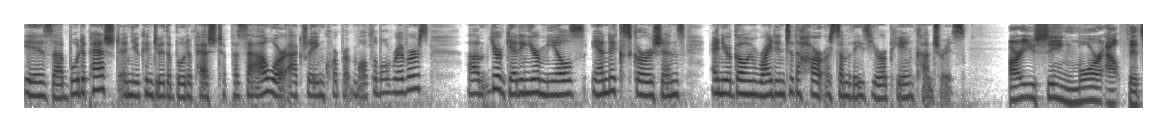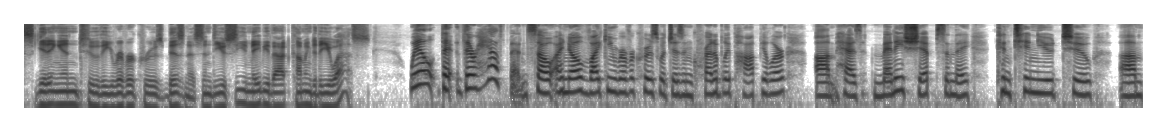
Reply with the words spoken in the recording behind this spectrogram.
is uh, Budapest, and you can do the Budapest to Passau or actually incorporate multiple rivers. Um, you're getting your meals and excursions, and you're going right into the heart of some of these European countries. Are you seeing more outfits getting into the river cruise business? And do you see maybe that coming to the U.S.? Well, th- there have been. So I know Viking River Cruise, which is incredibly popular, um, has many ships, and they continue to um,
